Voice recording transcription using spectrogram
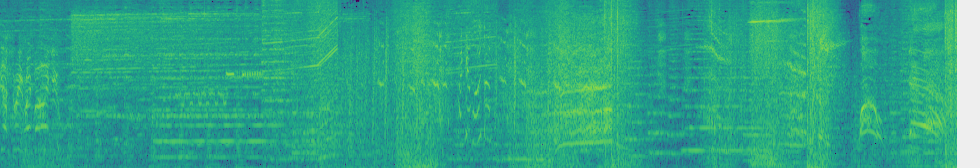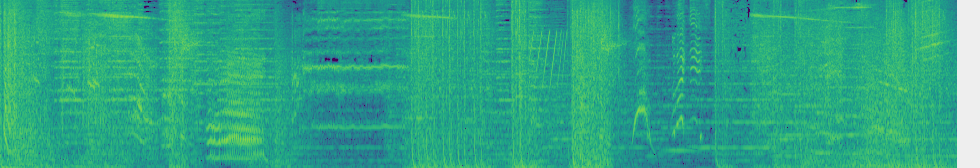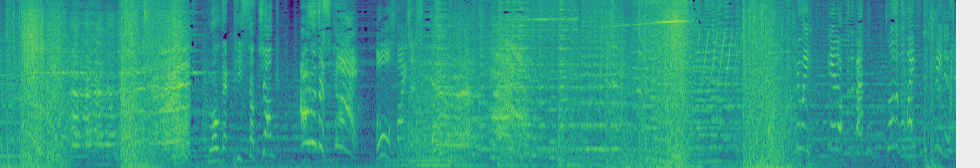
Got three right behind you! Throw that piece of junk out of the sky! All fighters! Chewie, peel off from the battle. Draw them away from the speeders!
